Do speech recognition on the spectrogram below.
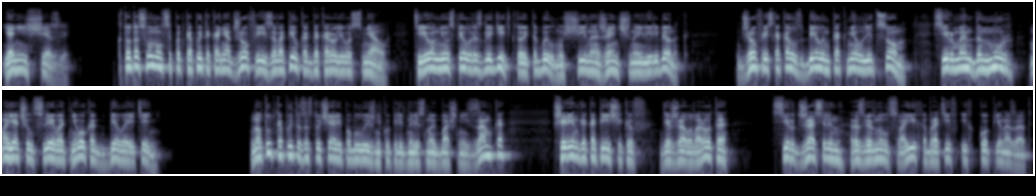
и они исчезли. Кто-то сунулся под копыта коня Джоффри и завопил, когда король его смял. Тирион не успел разглядеть, кто это был, мужчина, женщина или ребенок. Джоффри скакал с белым, как мел, лицом. Сир Мэндон Мур маячил слева от него, как белая тень. Но тут копыта застучали по булыжнику перед навесной башней замка, шеренга копейщиков держала ворота, сир Джаселин развернул своих, обратив их копья назад.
